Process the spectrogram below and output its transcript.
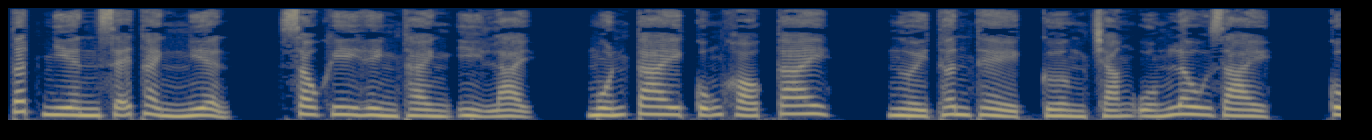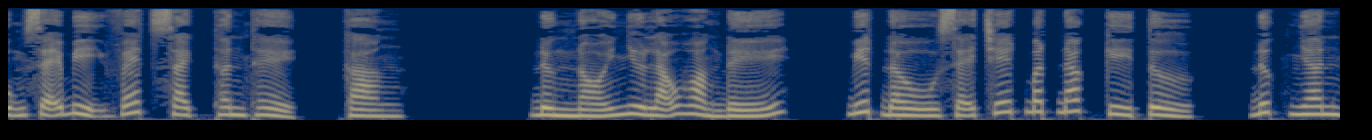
tất nhiên sẽ thành nghiện, sau khi hình thành ỉ lại, muốn cai cũng khó cai, người thân thể cường tráng uống lâu dài, cũng sẽ bị vét sạch thân thể, càng. Đừng nói như lão hoàng đế, biết đâu sẽ chết bất đắc kỳ tử, đức nhân,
